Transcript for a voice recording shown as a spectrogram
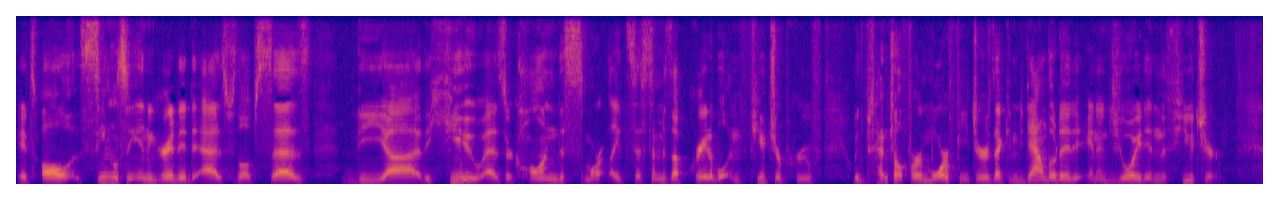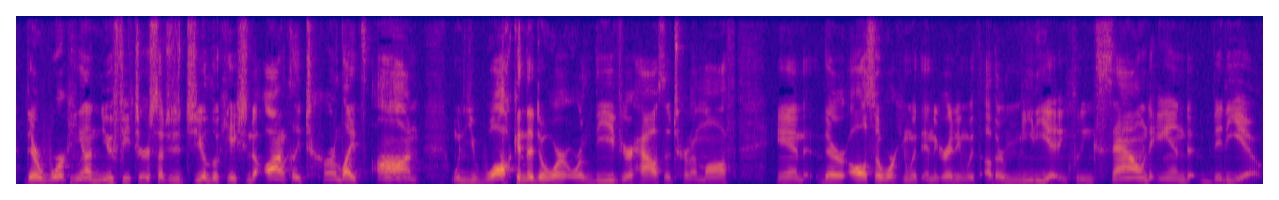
It's all seamlessly integrated, as Philips says. The, uh, the Hue, as they're calling the smart light system, is upgradable and future-proof with potential for more features that can be downloaded and enjoyed in the future. They're working on new features such as geolocation to automatically turn lights on when you walk in the door or leave your house to turn them off. And they're also working with integrating with other media, including sound and video.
